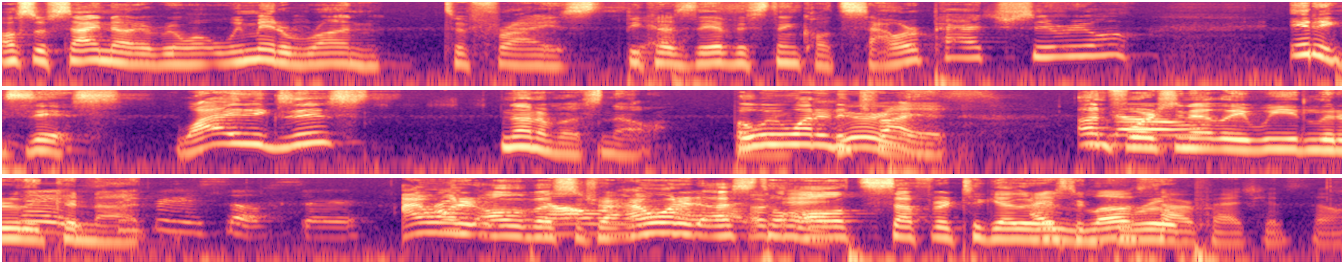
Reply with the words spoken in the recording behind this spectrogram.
Also, side note, everyone, we made a run to Fry's because they have this thing called Sour Patch cereal. It exists. Why it exists, none of us know. But we we're wanted to try it. curious. Unfortunately, we literally hey, could Speak not. for yourself, sir. I wanted did all of us to try. I wanted us that. to Okay. all suffer together I as a love group. Sour Patch Kids though.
